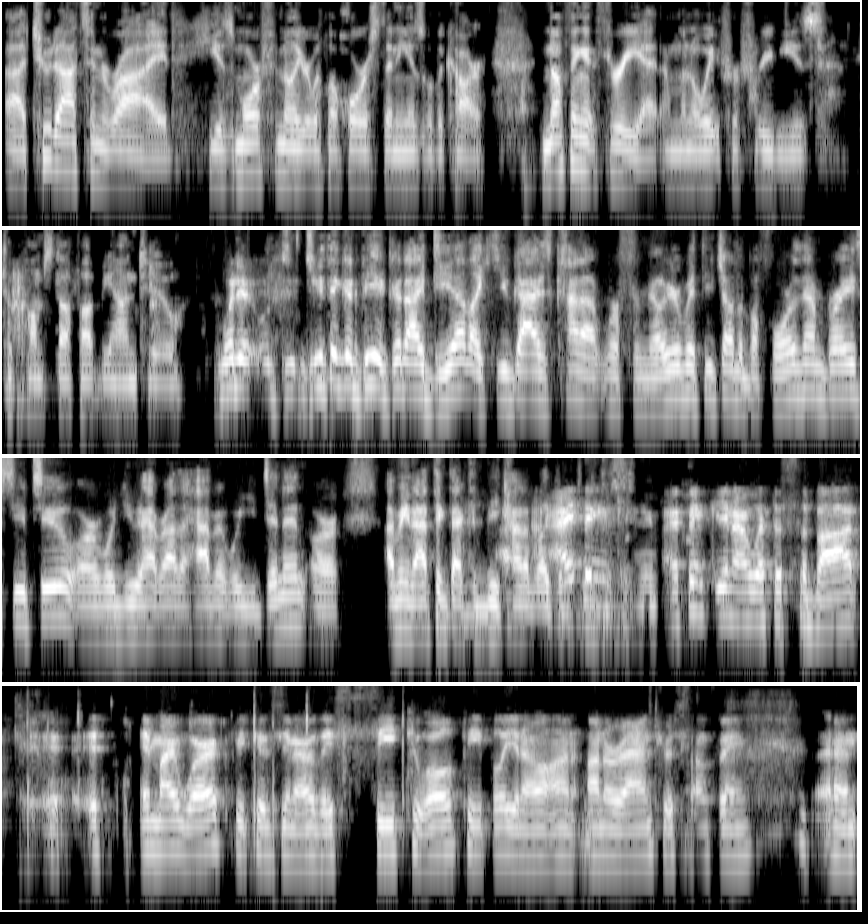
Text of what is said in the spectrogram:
uh, two dots in ride. He is more familiar with a horse than he is with a car. Nothing at three yet. I'm going to wait for freebies to pump stuff up beyond two would it do you think it'd be a good idea like you guys kind of were familiar with each other before the embrace you two or would you have rather have it where you didn't or i mean i think that could be kind of like i think i think you know with the sabbat it, it, it might work because you know they see two old people you know on on a ranch or something and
